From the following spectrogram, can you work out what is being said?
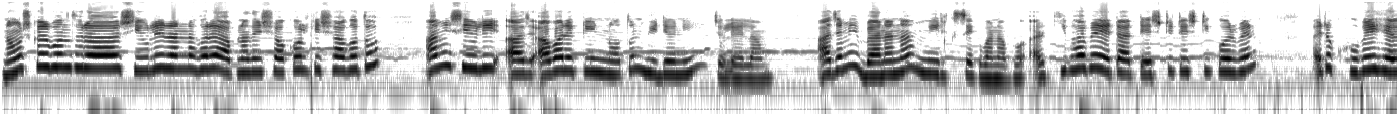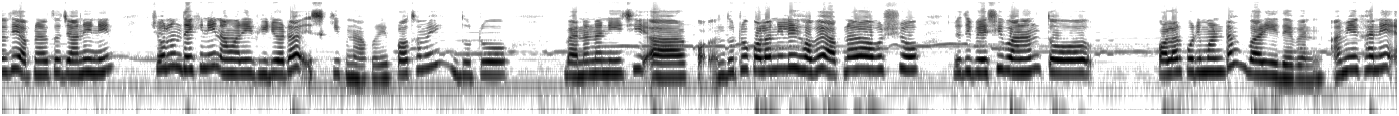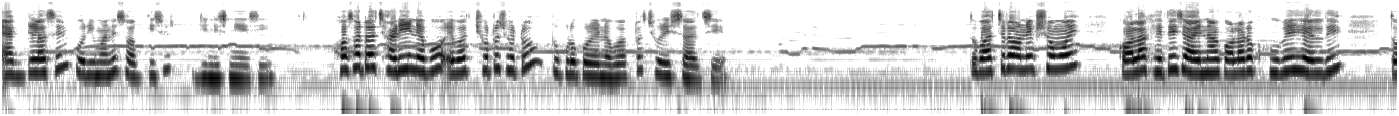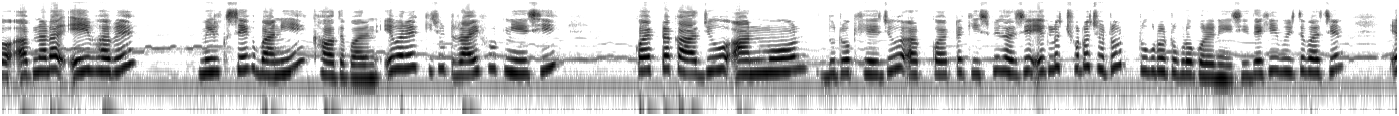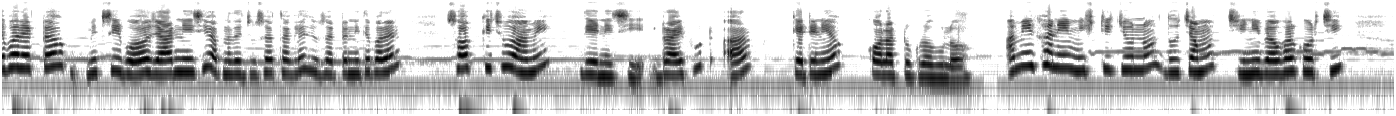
নমস্কার বন্ধুরা শিউলি রান্নাঘরে আপনাদের সকলকে স্বাগত। আমি শিউলি, আজ আবার একটি নতুন ভিডিও নিয়ে চলে এলাম। আজ আমি ব্যানানা মিল্ক শেক বানাবো। আর কীভাবে এটা টেস্টি টেস্টি করবেন, এটা খুবই হেলদি আপনারা তো জানেনই। চলুন দেখে নিন আমার এই ভিডিওটা স্কিপ না করে। প্রথমেই দুটো ব্যানানা নিয়েছি, আর দুটো কলা নিলেই হবে। আপনারা অবশ্য যদি বেশি বানান, তো কলার পরিমাণটা বাড়িয়ে দেবেন। আমি এখানে এক গ্লাসের পরিমাণে সব কিছু জিনিস নিয়েছি। খোসাটা ছাড়িয়ে নেব, এবার ছোট ছোট টুকরো করে নেব একটা ছুরির সাহায্যে। তো বাচ্চারা অনেক সময় কলা খেতে চায় না কলাটা খুবই হেলদি তো আপনারা এইভাবে মিল্কশেক বানিয়ে খাওয়াতে পারেন। এবারে কিছু ড্রাই ফ্রুট নিয়েছি। কয়েকটা কাজু আনমন্ড দুটো খেজুর আর কয়েকটা কিশমিশ আছে। এগুলো ছোট ছোট টুকরো টুকরো করে নিয়েছি। দেখেই বুঝতে পারছেন? এবার একটা মিক্সির বড় জার নিয়েছি। আপনাদের জুসার থাকলে জুসারটা নিতে পারেন। সব কিছু আমি দিয়ে নিয়েছি ড্রাই ফ্রুট আর কেটে নেওয়া কলার টুকরোগুলো। আমি এখানে মিষ্টির জন্য দু চামচ চিনি ব্যবহার করছি।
